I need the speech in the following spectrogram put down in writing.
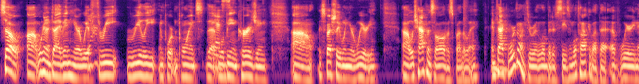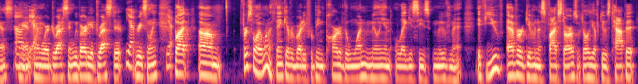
So uh, we're going to dive in here. We have Yeah. three really important points that Yes. will be encouraging, uh, especially when you're weary, uh, which happens to all of us, by the way. In fact, we're going through a little bit of season. We'll talk about that of weariness, and, yeah. and we're addressing. We've already addressed it Yep. recently, Yep. but um, First of all, I want to thank everybody for being part of the 1 million legacies movement. If you've ever given us five stars, which all you have to do is tap it,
